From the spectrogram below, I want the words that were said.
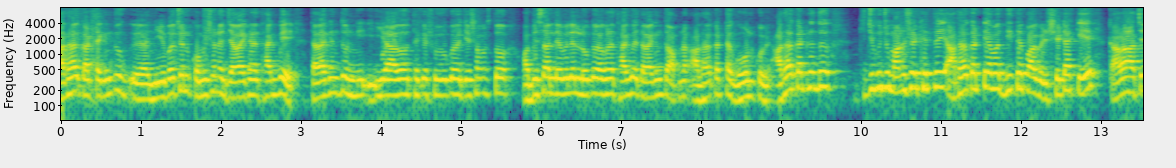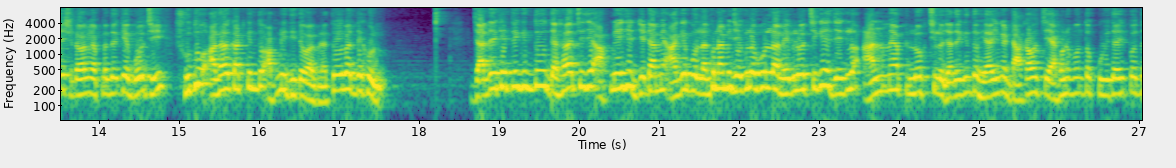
আধার কার্ডটা কিন্তু নির্বাচন কমিশনের যারা এখানে থাকবে, তারা কিন্তু ইয়ারও থেকে শুরু করে যে সমস্ত অফিসার লেভেলের লোকের ওখানে থাকবে, তারা কিন্তু আপনার আধার কার্ডটা গ্রহণ করবেন আধার কার্ড কিন্তু কিছু কিছু মানুষের ক্ষেত্রে আধার কার্ডটি আবার দিতে পারবেন। সেটাকে কারা আছে সেটা আমি আপনাদেরকে বলছি, শুধু আধার কার্ড কিন্তু আপনি দিতে পারবেন না। তো এবার দেখুন যাদের ক্ষেত্রে কিন্তু দেখা যাচ্ছে যে আপনি এই যেটা আমি আগে বললাম, এখন আমি যেগুলো বললাম, এগুলো হচ্ছে কি যেগুলো আনম্যাপড লোক ছিল, যাদের কিন্তু হিয়ারিং এ ডাকা হচ্ছে, এখনও পর্যন্ত কুড়ি তারিখ পর্যন্ত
